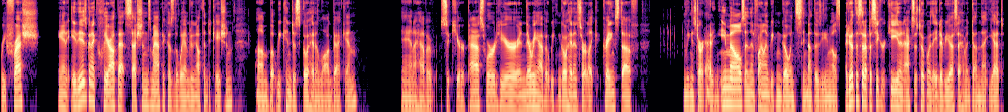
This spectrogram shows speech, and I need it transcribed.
refresh, and it is going to clear out that sessions map because of the way I'm doing authentication. Um, but we can just go ahead and log back in. And I have a secure password here, and there we have it. We can go ahead and start like creating stuff. We can start adding emails, and then finally we can go and send out those emails. I do have to set up a secret key and an access token with AWS. I haven't done that yet.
